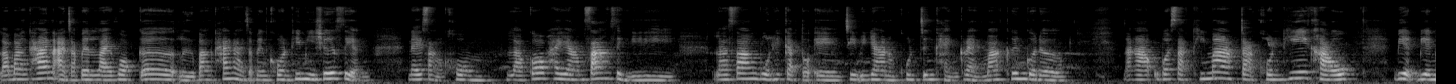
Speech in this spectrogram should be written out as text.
แล้วบางท่านอาจจะเป็นไลฟ์วอล์กเกอร์หรือบางท่านอาจจะเป็นคนที่มีชื่อเสียงในสังคม แล้วก็พยายามสร้างสิ่งดีๆ และสร้างบุญให้กับตัวเอง จิตวิญญาณของคุณจึงแข็งแกร่งมากขึ้นกว่าเดิมนะคะ อุปสรรคที่มากจากคนที่เขาเบียดเบียน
